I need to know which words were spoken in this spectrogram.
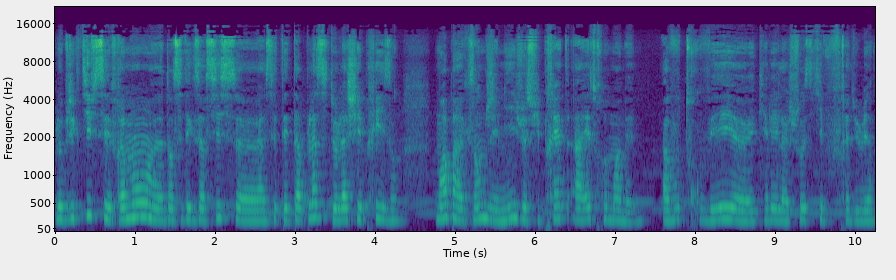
L'objectif, c'est vraiment, euh, dans cet exercice, euh, à cette étape-là, c'est de lâcher prise. Moi, par exemple, j'ai mis je suis prête à être moi-même. À vous trouver euh, quelle est la chose qui vous ferait du bien.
